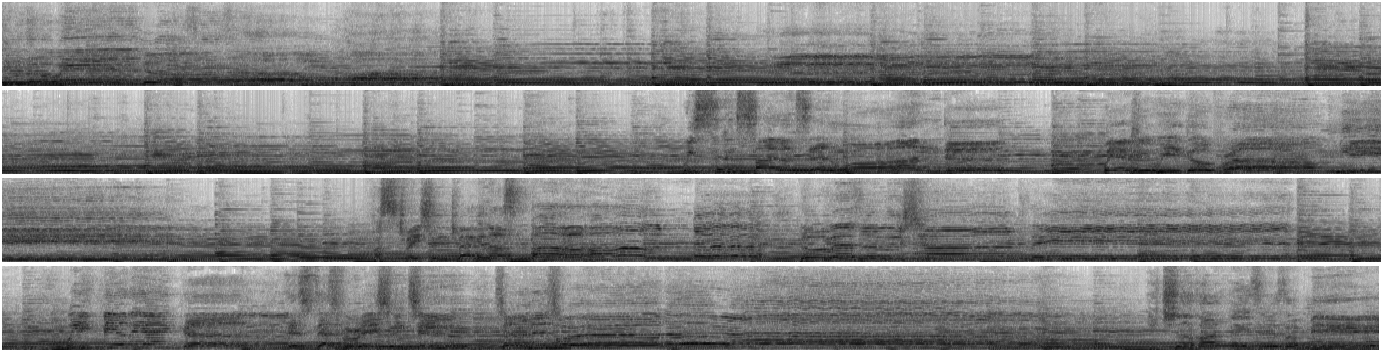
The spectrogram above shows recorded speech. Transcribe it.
to the wind. And dragging us under the resolution ring. We feel the anchor, this desperation to turn this world. around. Each of our faces a mirror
